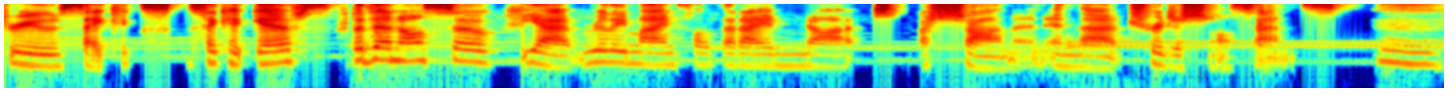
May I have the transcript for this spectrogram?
through psychic, psychic gifts. But then also, yeah, really mindful that I am not a shaman in that traditional sense. Mm.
